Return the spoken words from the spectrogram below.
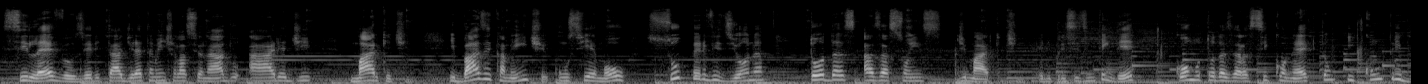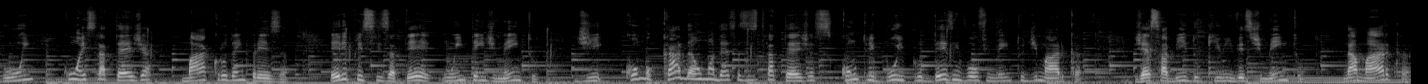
C-levels, ele está diretamente relacionado à área de marketing. E basicamente, um CMO supervisiona todas as ações de marketing. Ele precisa entender como todas elas se conectam e contribuem com a estratégia macro da empresa. Ele precisa ter um entendimento de como cada uma dessas estratégias contribui para o desenvolvimento de marca. Já é sabido que o investimento na marca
